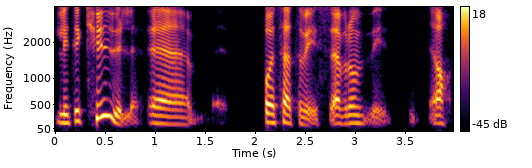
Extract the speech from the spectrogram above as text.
lite kul eh, på ett sätt och vis. Även om ja,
